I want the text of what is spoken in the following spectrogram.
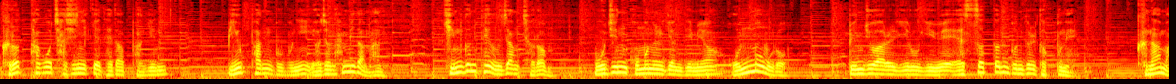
그렇다고 자신있게 대답하긴 미흡한 부분이 여전합니다만, 김근태 의장처럼 모진 고문을 견디며 온몸으로 민주화를 이루기 위해 애썼던 분들 덕분에 그나마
